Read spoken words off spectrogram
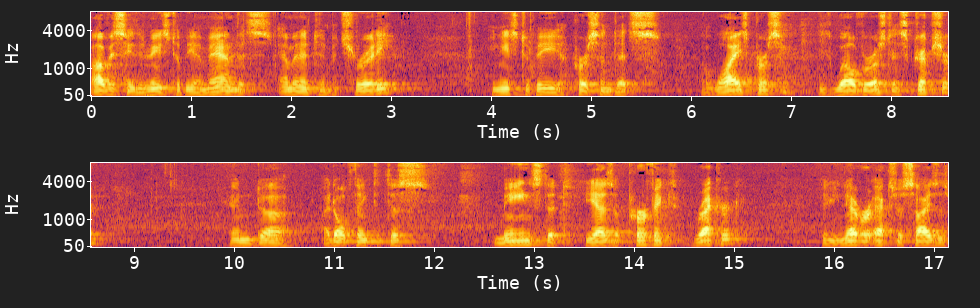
Obviously, there needs to be a man that's eminent in maturity. He needs to be a person that's a wise person. He's well versed in Scripture. And uh, I don't think that this means that he has a perfect record, that he never exercises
